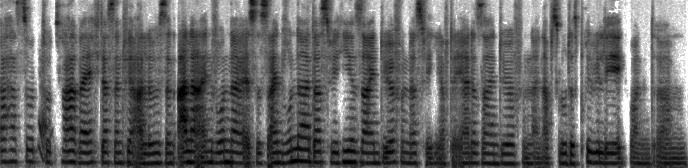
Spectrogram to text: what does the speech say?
Da hast du total recht. Das sind wir alle. Wir sind alle ein Wunder. Es ist ein Wunder, dass wir hier sein dürfen, dass wir hier auf der Erde sein dürfen. Ein absolutes Privileg. Und ähm,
